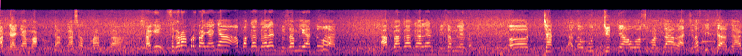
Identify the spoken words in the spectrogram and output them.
adanya makhluk tak kasat mata. Sekarang pertanyaannya, apakah kalian bisa melihat Tuhan? Apakah kalian bisa melihat uh, atau wujudnya Allah SWT? Jelas tidak kan?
